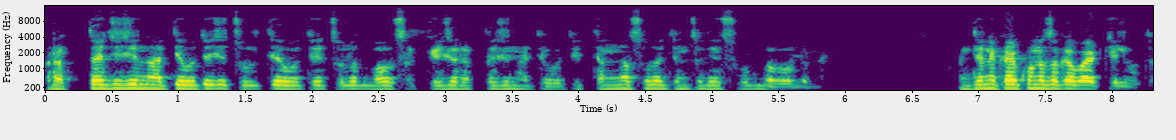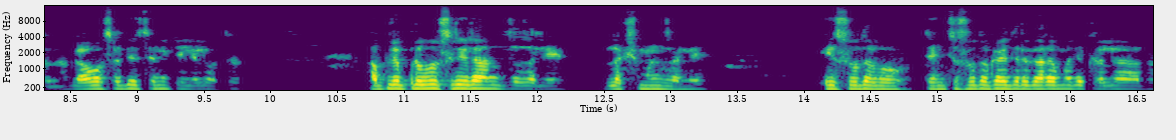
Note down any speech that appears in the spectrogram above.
रक्ताचे जे नाते होते जे चुलते होते चुलत भाऊ सख्खे जे रक्ताचे नाते होते त्यांना सुद्धा त्यांचं ते सुख बघवलं नाही. पण त्याने काय कोणाचं काय वाईट केलं होतं? का गावासाठीच त्याने केलेलं होतं. आपले प्रभू श्रीराम झाले लक्ष्मण झाले. हे सुद्धा भाऊ त्यांच्या सुद्धा काहीतरी घरामध्ये कल आलं.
